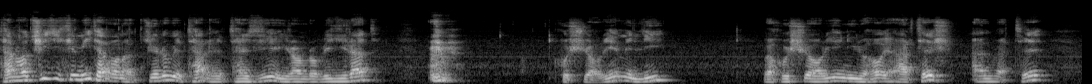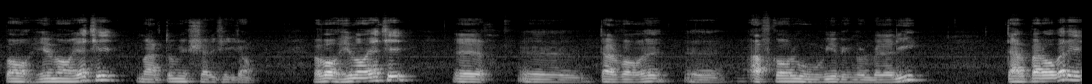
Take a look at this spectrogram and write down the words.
تنها چیزی که می‌تواند جلوی طرح تجزیه ایران را بگیرد هوشیاری ملی و هوشیاری نیروهای ارتش البته با حمایت مردم شریف ایران و با حمایت در واقع افکار عمومی بین المللی در برابر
